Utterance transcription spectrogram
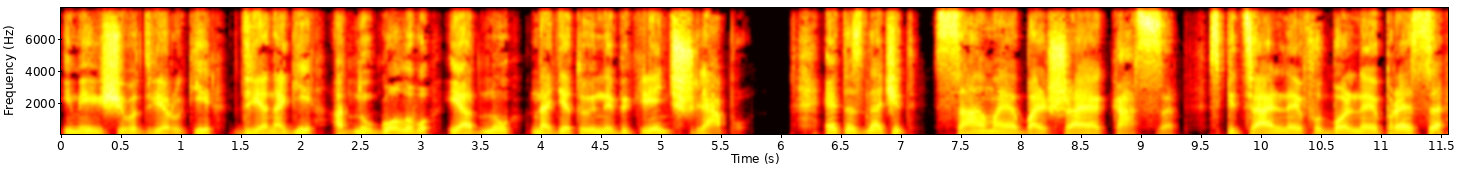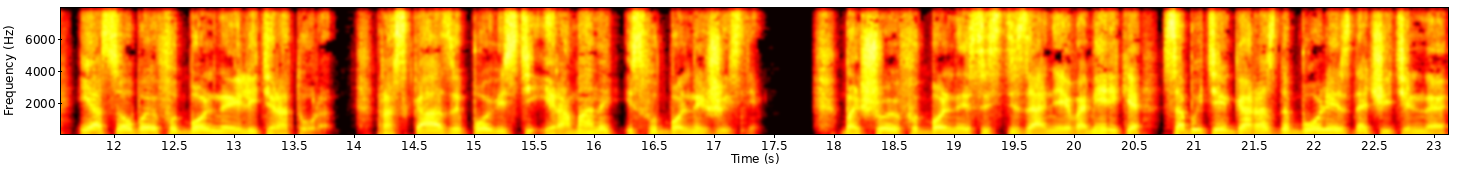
имеющего две руки, две ноги, одну голову и одну надетую на бекрень шляпу. Это значит самая большая касса, специальная футбольная пресса и особая футбольная литература, рассказы, повести и романы из футбольной жизни. Большое футбольное состязание в Америке – событие гораздо более значительное,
